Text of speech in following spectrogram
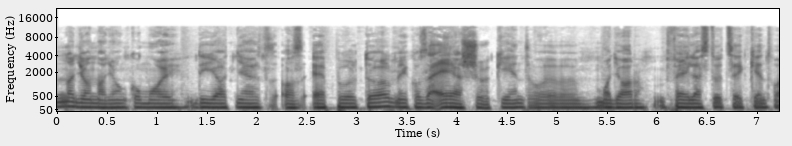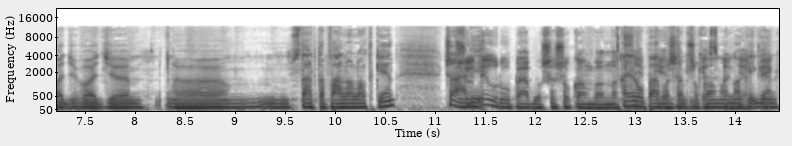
nagyon-nagyon komoly díjat nyert az Apple-től, méghozzá elsőként, magyar fejlesztő cégként, vagy, vagy startup vállalatként. Családi... Sőt, Európában se sokan vannak. Európában sem sokan vannak, igen.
